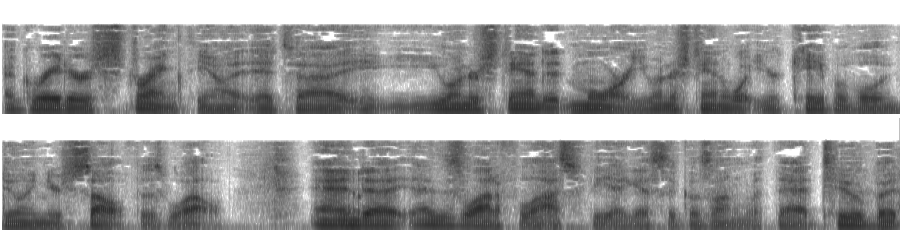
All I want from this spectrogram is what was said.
a greater strength. You know, it's uh, you understand it more. You understand what you're capable of doing yourself as well. And uh, there's a lot of philosophy, I guess, that goes on with that too. But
